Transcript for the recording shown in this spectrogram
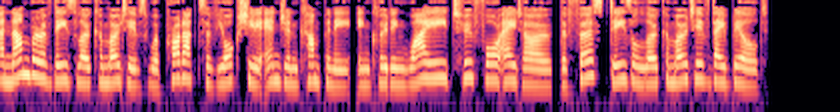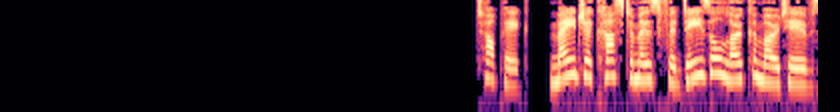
A number of these locomotives were products of Yorkshire Engine Company, including YE 2480, the first diesel locomotive they built. Major customers for diesel locomotives.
